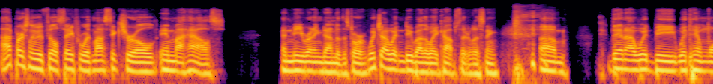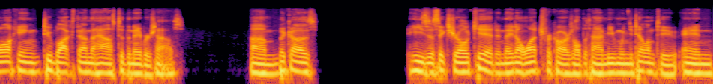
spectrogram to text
I personally would feel safer with my six year old in my house and me running down to the store, which I wouldn't do, by the way, cops that are listening, um, than I would be with him walking two blocks down the house to the neighbor's house. Um, because he's a six year old kid and they don't watch for cars all the time, even when you tell them to. And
